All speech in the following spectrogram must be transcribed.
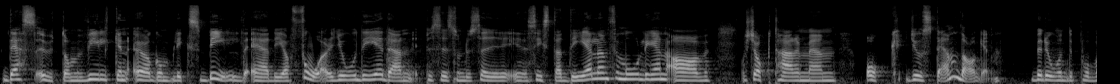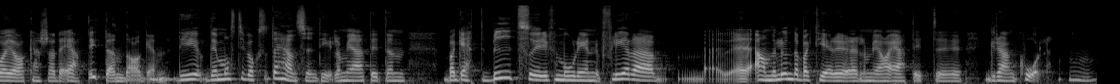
Dessutom, vilken ögonblicksbild är det jag får? Jo, det är den, precis som du säger, i den sista delen förmodligen av tjocktarmen och just den dagen. Beroende på vad jag kanske hade ätit den dagen. Det, det måste vi också ta hänsyn till. Om jag ätit en baguettebit så är det förmodligen flera eh, annorlunda bakterier än om jag har ätit eh, grönkål. Mm.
